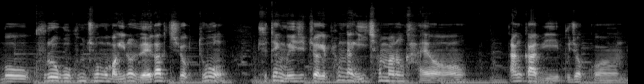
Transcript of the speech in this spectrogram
뭐 구로구 금천구 막 이런 외곽 지역도 주택 매집 지역에 평당 2천만 원 가요. 땅값이 무조건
